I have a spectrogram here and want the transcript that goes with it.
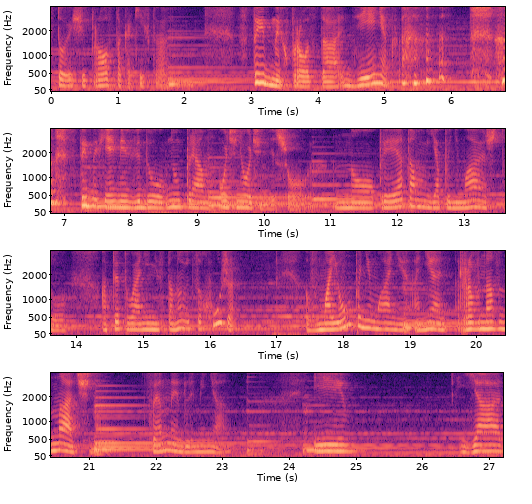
стоящий просто каких-то стыдных просто денег. Стыдных я имею в виду, ну прям очень-очень дешевых. Но при этом я понимаю, что от этого они не становятся хуже. В моем понимании они равнозначно ценные для меня. И я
